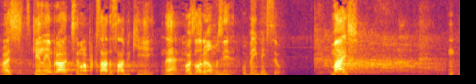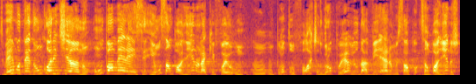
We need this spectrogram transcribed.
Mas quem lembra de semana passada sabe que né, nós oramos e o bem venceu. Mas, mesmo tendo um corintiano, um palmeirense e um São Paulino, né, que foi o, o, o, ponto forte do grupo, eu e o Davi éramos São Paulinos,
